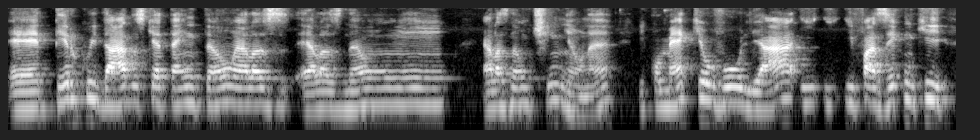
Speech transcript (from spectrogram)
é, ter cuidados que até então elas, elas não elas não tinham, né? E como é que eu vou olhar e, e fazer com que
